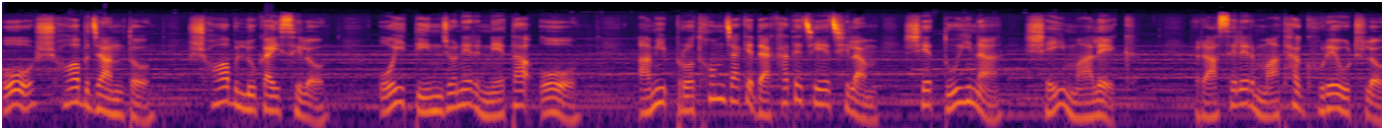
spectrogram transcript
ও সব জানত, সব লুকাইছিল। ওই তিনজনের নেতা ও। আমি প্রথম যাকে দেখাতে চেয়েছিলাম সে তুই না, সেই মালেক। রাসেলের মাথা ঘুরে উঠল।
